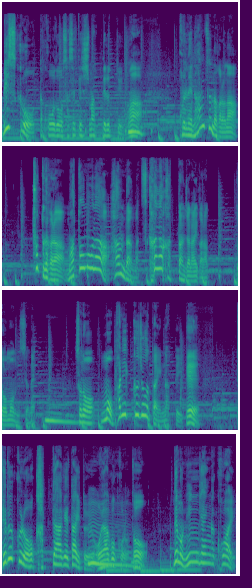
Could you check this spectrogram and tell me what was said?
リスクを負った行動をさせてしまってるっていうのは、これねなんつうんだからな。ちょっとだからまともな判断がつかなかったんじゃないかなと思うんですよね。うん。そのもうパニック状態になっていて手袋を買ってあげたいという親心と、でも人間が怖い。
